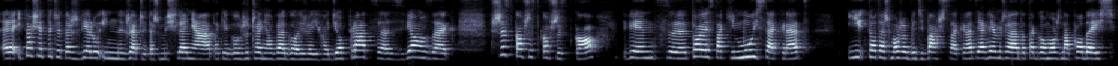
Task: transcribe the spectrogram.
E, I to się tyczy też wielu innych rzeczy, też myślenia takiego życzeniowego, jeżeli chodzi o pracę, związek, wszystko, wszystko, wszystko. Więc e, to jest taki mój sekret. I to też może być wasz sekret. Ja wiem, że do tego można podejść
